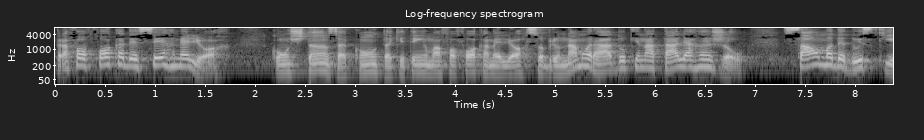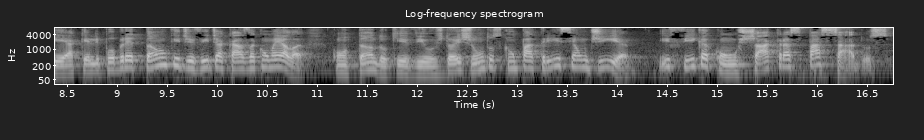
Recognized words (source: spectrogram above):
para a fofoca descer melhor. Constanza conta que tem uma fofoca melhor sobre o namorado que Natália arranjou. Salma deduz que é aquele pobretão que divide a casa com ela, contando que viu os dois juntos com Patrícia um dia e fica com os chakras passados.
